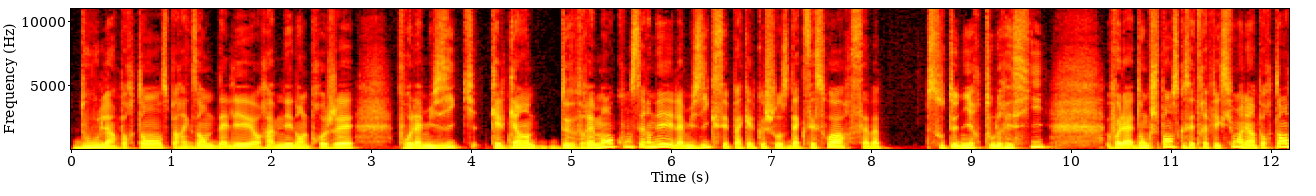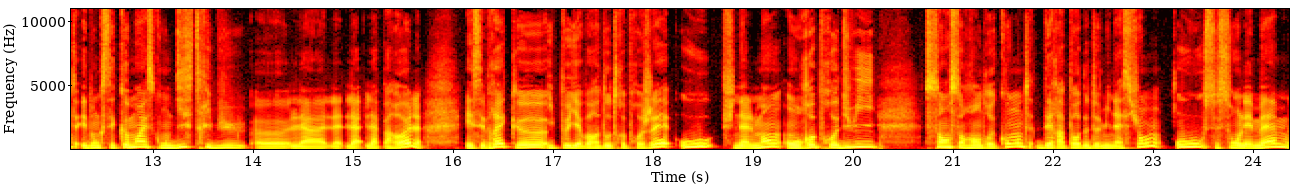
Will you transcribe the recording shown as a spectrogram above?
D'où l'importance, par exemple, d'aller ramener dans le projet pour la musique quelqu'un de vraiment concerné. La musique, c'est pas quelque chose d'accessoire. Ça va soutenir tout le récit. Voilà, donc je pense que cette réflexion, elle est importante. Et donc, c'est comment est-ce qu'on distribue euh, la, parole. Et c'est vrai qu'il peut y avoir d'autres projets où, finalement, on reproduit sans s'en rendre compte des rapports de domination où ce sont les mêmes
